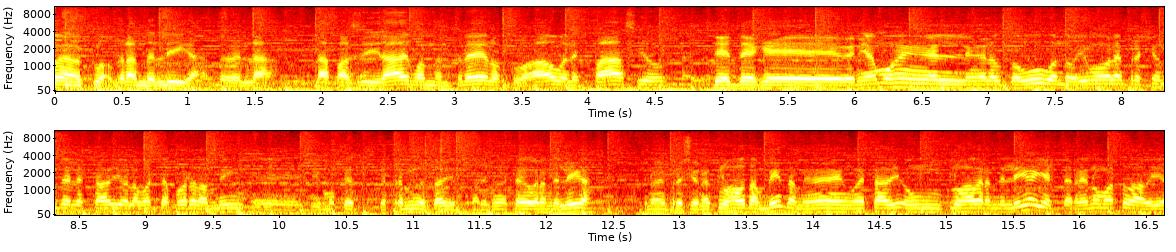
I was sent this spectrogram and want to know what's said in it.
Bueno, Grandes Ligas, de verdad. La facilidad de cuando entré, los clubhouse, el espacio. Desde que veníamos en el, en el, autobús, cuando vimos la impresión del estadio, la parte afuera también, eh, vimos que, es tremendo estadio, parece un estadio de Grandes Ligas. Nos impresionó el clubhouse también, también es un, estadio, un clubhouse de Grandes Ligas y el terreno más todavía,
